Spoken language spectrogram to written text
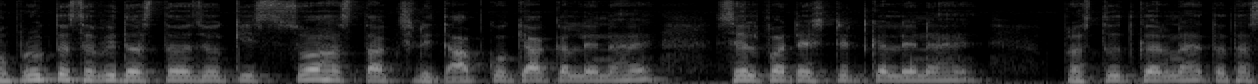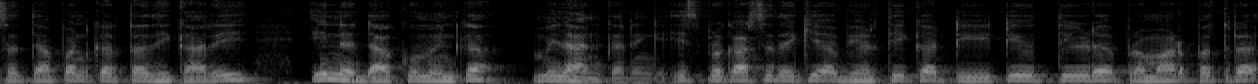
उपरोक्त सभी दस्तावेजों की स्व हस्ताक्षरित आपको क्या कर लेना है? सेल्फ अटेस्टेड कर लेना है, प्रस्तुत करना है तथा सत्यापनकर्ता अधिकारी इन डॉक्यूमेंट का मिलान करेंगे। इस प्रकार से देखिए, अभ्यर्थी का टीईटी उत्तीर्ण प्रमाण पत्र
